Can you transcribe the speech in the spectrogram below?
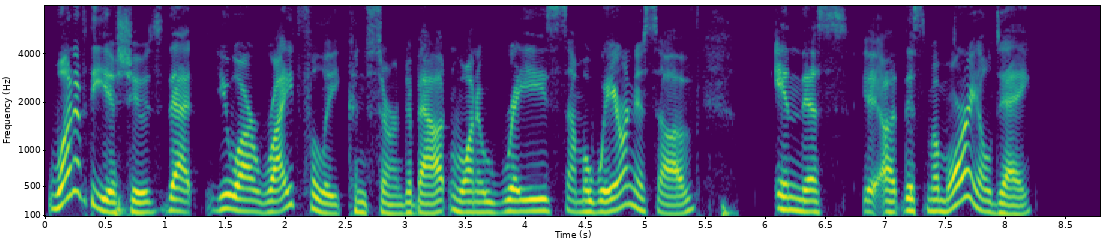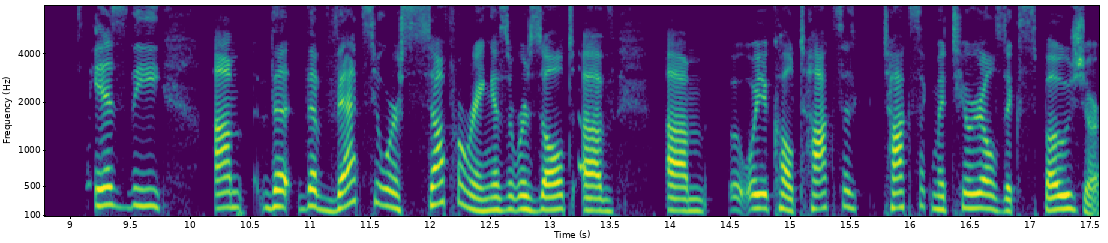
one of the issues that you are rightfully concerned about and want to raise some awareness of in this uh, this Memorial Day is the um, the the vets who are suffering as a result of um, what you call toxic toxic materials exposure.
